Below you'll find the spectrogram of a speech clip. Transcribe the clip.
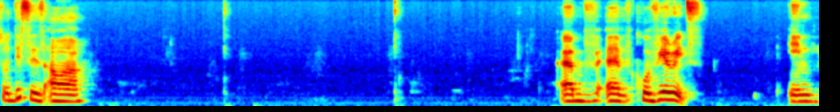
So this is our um, um, covariates in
